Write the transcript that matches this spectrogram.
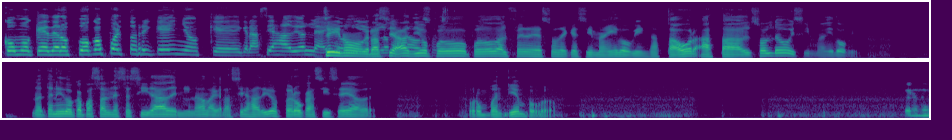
como que de los pocos puertorriqueños que gracias a Dios le ha sí, ido no, bien en los gracias a Dios puedo, puedo dar fe de eso, de que sí me ha ido bien. Hasta ahora, hasta el sol de hoy sí me ha ido bien. No he tenido que pasar necesidades ni nada, gracias a Dios. Espero que así sea por un buen tiempo, pero pero no,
